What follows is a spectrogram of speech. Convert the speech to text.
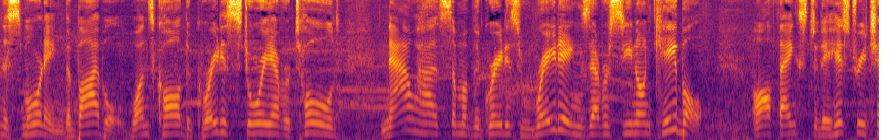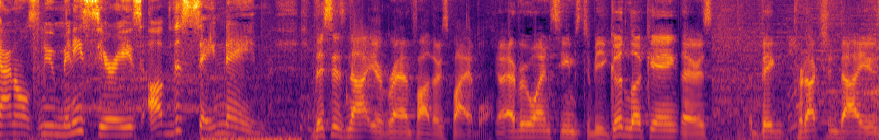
This morning, the Bible, once called the greatest story ever told, now has some of the greatest ratings ever seen on cable. All thanks to the History Channel's new miniseries of the same name. This is not your grandfather's Bible. You know, everyone seems to be good looking, there's big production values.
